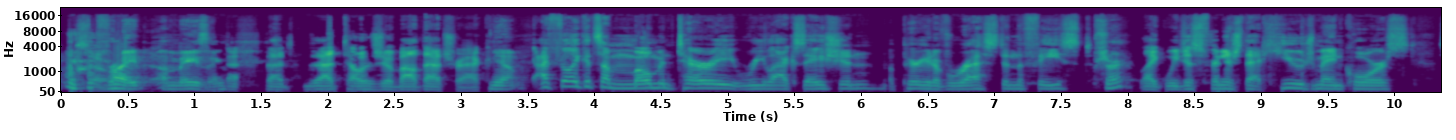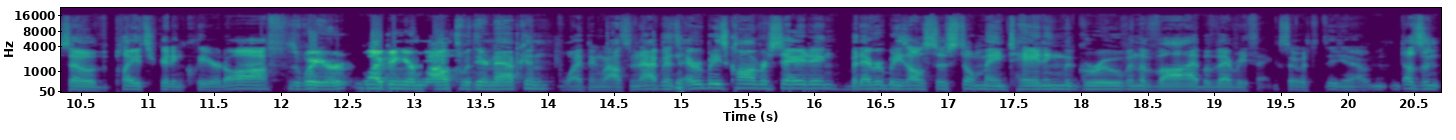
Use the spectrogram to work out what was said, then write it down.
So right. Amazing. that, that that tells you about that track. Yeah. I feel like it's a momentary relaxation, a period of rest in the feast. Sure. Like we just finished that huge main course, so the plates are getting cleared off, This is where you're wiping your mouth with your napkin. wiping mouths and napkins. Everybody's conversating, but everybody's also still maintaining the groove and the vibe of everything. So it's you know doesn't.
